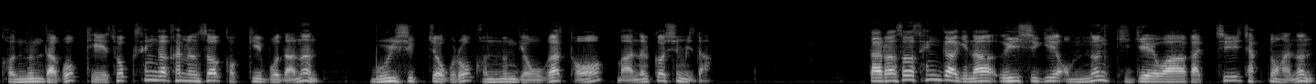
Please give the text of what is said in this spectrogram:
걷는다고 계속 생각하면서 걷기보다는 무의식적으로 걷는 경우가 더 많을 것입니다. 따라서 생각이나 의식이 없는 기계와 같이 작동하는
